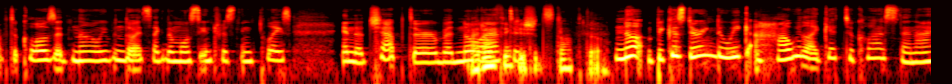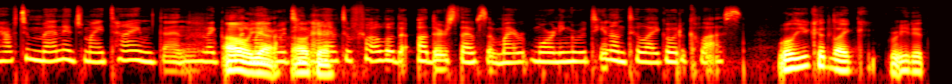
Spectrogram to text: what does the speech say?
have to close it now, even though it's like the most interesting place in the chapter. But no, i I, don't have think you should stop though No, because during the week, how will I get to class then? I have to manage my time then. Like Oh, with my yeah, routine, okay. I have to follow the other steps of my r- morning routine until I go to class. well you could like read it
